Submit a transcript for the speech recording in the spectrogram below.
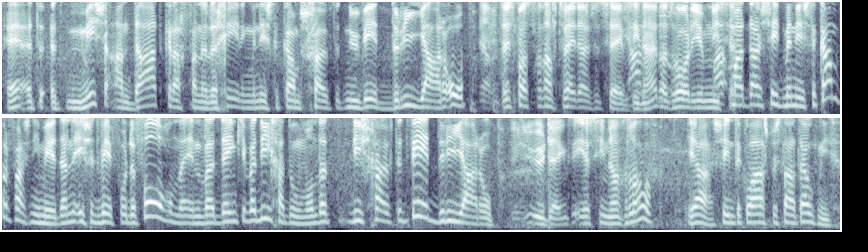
He, het, het, missen aan daadkracht van de regering. Minister Kamp schuift het nu weer drie jaar op. Ja, het is pas vanaf 2017, ja, hè? dat hoorde je hem niet maar, zeggen. Maar dan zit minister Kamp er vast niet meer. Dan is het weer voor de volgende. En wat denk je wat die gaat doen? Want dat, die schuift het weer drie jaar op. Dus u denkt eerst zien dan geloven? Ja, Sinterklaas bestaat ook niet.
